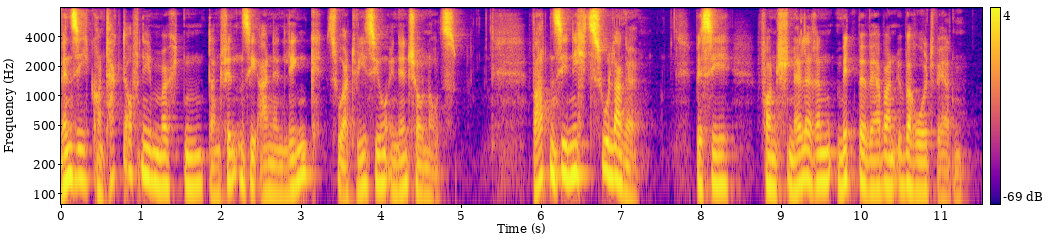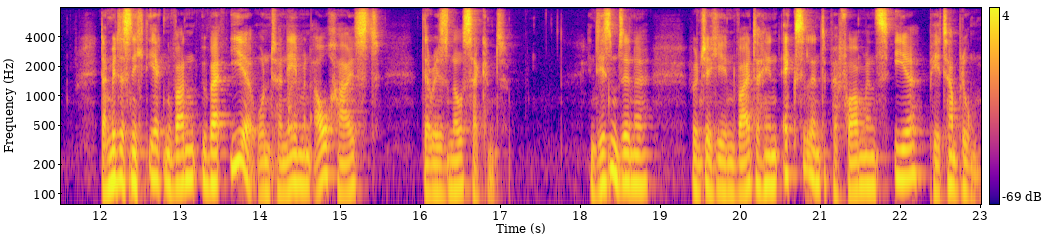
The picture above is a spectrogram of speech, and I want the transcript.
Wenn Sie Kontakt aufnehmen möchten, dann finden Sie einen Link zu Advisio in den Show Notes. Warten Sie nicht zu lange, bis Sie von schnelleren Mitbewerbern überholt werden, damit es nicht irgendwann über Ihr Unternehmen auch heißt, There is no second. In diesem Sinne wünsche ich Ihnen weiterhin exzellente Performance, Ihr Peter Blum.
